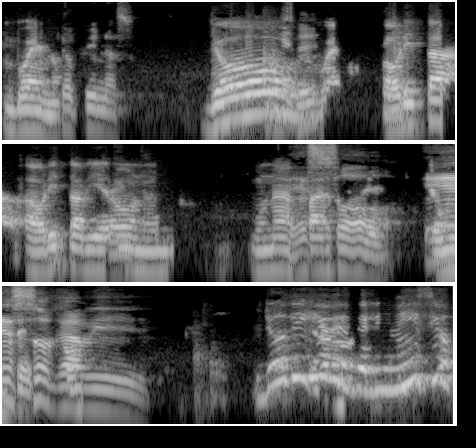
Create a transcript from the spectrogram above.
Bueno. ¿Qué opinas? Yo, bueno, ahorita, ahorita vieron una eso, parte. eso, Gaby. Yo dije desde el inicio,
